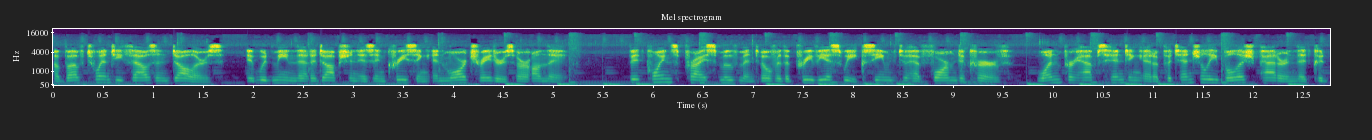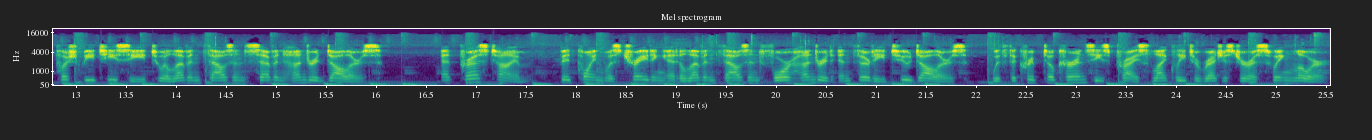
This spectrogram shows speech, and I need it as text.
above $20,000, it would mean that adoption is increasing and more traders are on the Bitcoin's price movement over the previous week seemed to have formed a curve, one perhaps hinting at a potentially bullish pattern that could push BTC to $11,700. At press time, Bitcoin was trading at $11,432, with the cryptocurrency's price likely to register a swing lower,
